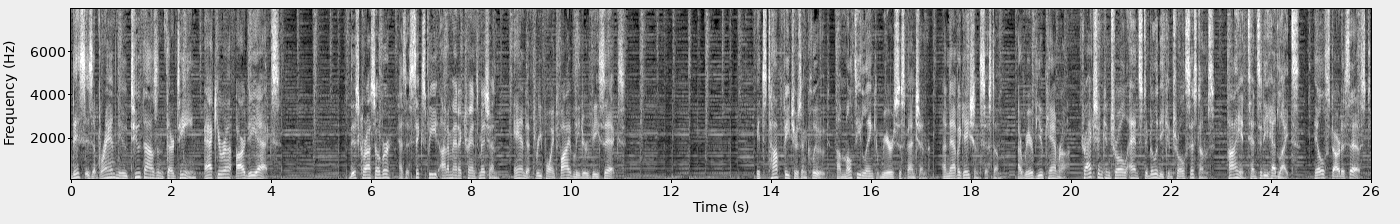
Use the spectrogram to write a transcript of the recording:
This is a brand new 2013 Acura RDX. This crossover has a 6-speed automatic transmission and a 3.5-liter V6. Its top features include a multi-link rear suspension, a navigation system, a rear-view camera, traction control and stability control systems, high-intensity headlights, hill start assist,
